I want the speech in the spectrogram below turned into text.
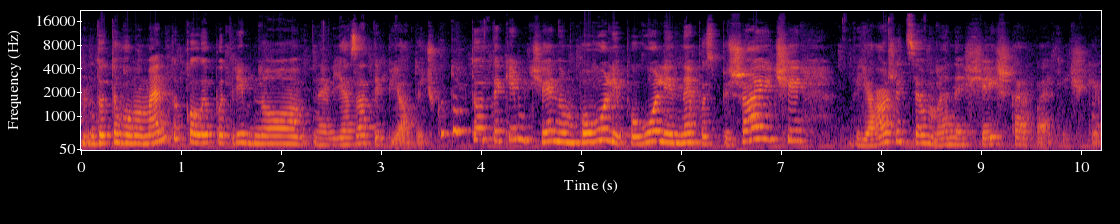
до того моменту, коли потрібно в'язати п'яточку. Тобто таким чином, поволі-поволі, не поспішаючи, в'яжуться в мене ще й шкарпеточки.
